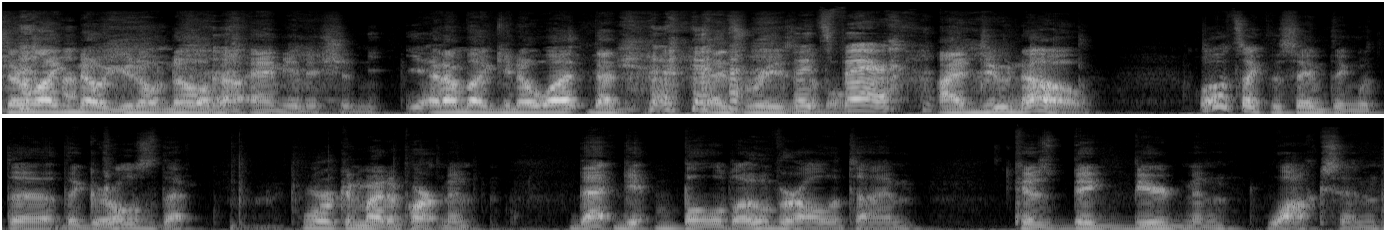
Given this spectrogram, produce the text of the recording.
They're like, "No, you don't know about ammunition," Yeah. and I'm like, "You know what? That that's reasonable. it's fair. I do know. Well, it's like the same thing with the the girls that work in my department that get bowled over all the time because Big Beardman walks in,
